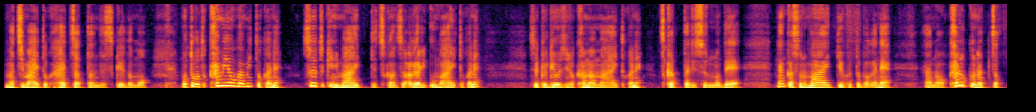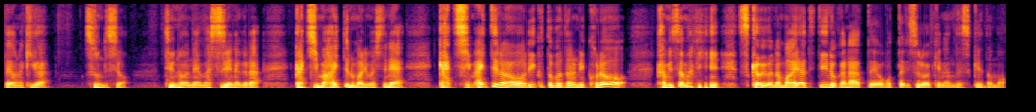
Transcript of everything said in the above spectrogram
町前とか流行っちゃったんですけれどももともと神拝みとかねそういう時に「舞」って使うんですよ。上がりうまいとかね。それから行事の釜舞とかね使ったりするのでなんかその「舞」っていう言葉がねあの軽くなっちゃったような気がするんですよ。っていうのはね、まあ、失礼ながらガチ舞っていうのもありましてねガチ舞っていうのは悪い言葉なのにこれを神様に使うような舞やってていいのかなって思ったりするわけなんですけれども。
